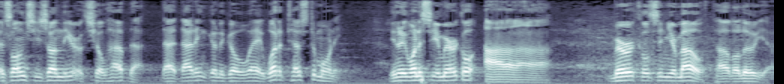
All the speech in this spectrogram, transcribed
as long as she's on the earth. She'll have that. That, that ain't going to go away. What a testimony. You know, you want to see a miracle? Ah, miracles in your mouth. Hallelujah.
